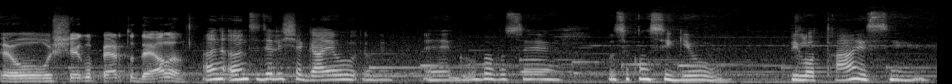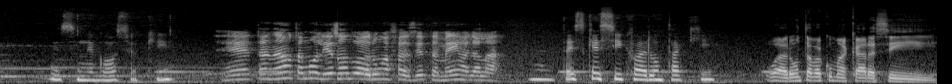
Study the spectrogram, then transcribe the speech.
Eu chego perto dela. An- antes de ele chegar, eu. eu é, Gruba, você. Você conseguiu pilotar esse. esse negócio aqui? É, tá não, tá moleza. O Arum a fazer também, olha lá. Até esqueci que o Arun tá aqui. O Aron tava com uma cara assim.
